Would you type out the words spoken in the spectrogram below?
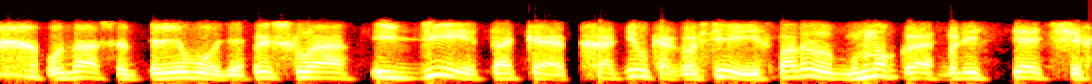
в нашем переводе. Пришла идея такая. Ходил, как вы все, и смотрел много блестящих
